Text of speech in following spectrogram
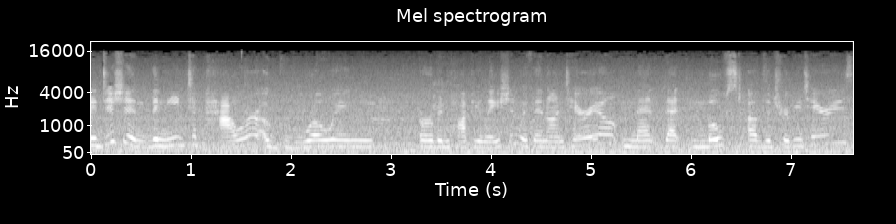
addition, the need to power a growing urban population within Ontario meant that most of the tributaries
